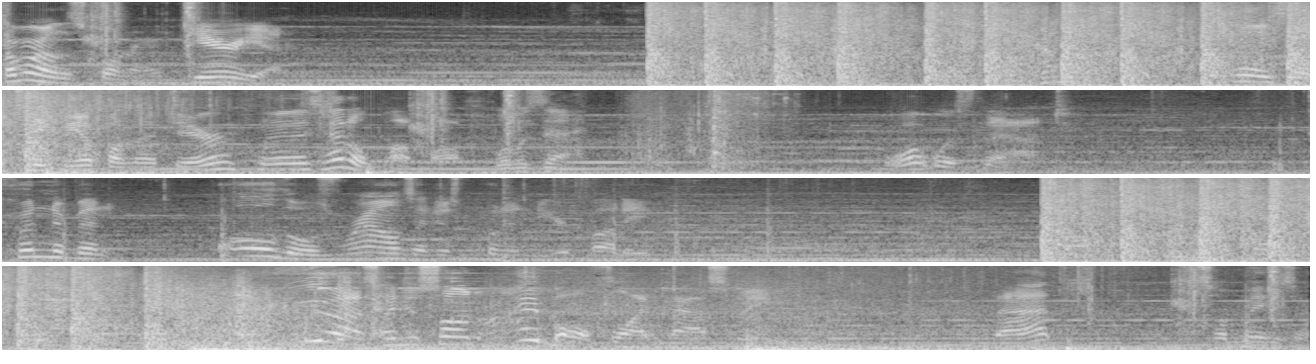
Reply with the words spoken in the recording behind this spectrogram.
come around this corner. I dare ya. Well, he's gonna take me up on that dare, and his head will pop off. What was that? What was that? It couldn't have been all those rounds I just put into your buddy. Yes, I just saw an eyeball fly past me. That is amazing.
